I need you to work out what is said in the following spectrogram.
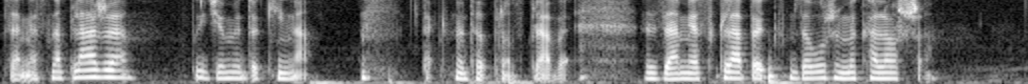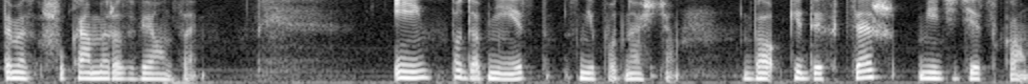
Zamiast na plażę pójdziemy do kina tak na dobrą sprawę. Zamiast klapek założymy kalosze. Natomiast szukamy rozwiązań. I podobnie jest z niepłodnością, bo kiedy chcesz mieć dziecko,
